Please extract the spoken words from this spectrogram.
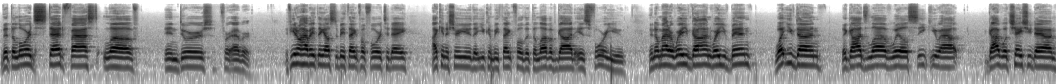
that the Lord's steadfast love endures forever. If you don't have anything else to be thankful for today, I can assure you that you can be thankful that the love of God is for you. That no matter where you've gone, where you've been, what you've done, that God's love will seek you out. God will chase you down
